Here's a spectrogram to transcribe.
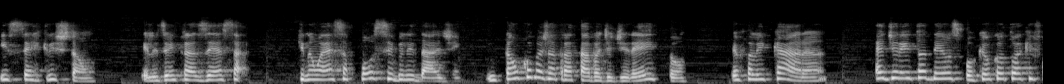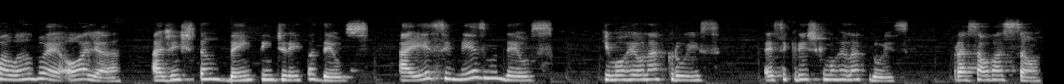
e ser cristão. Eles vêm trazer essa que não é essa possibilidade. Então, como eu já tratava de direito, eu falei, cara, é direito a Deus, porque o que eu estou aqui falando é: olha, a gente também tem direito a Deus, a esse mesmo Deus que morreu na cruz, a esse Cristo que morreu na cruz, para a salvação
